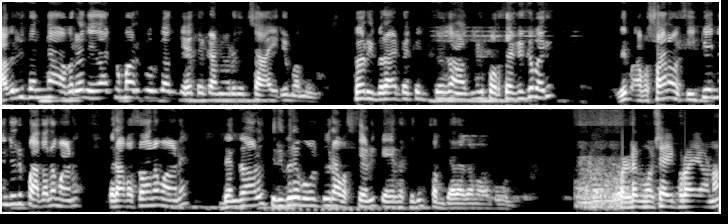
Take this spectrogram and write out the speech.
അവരിൽ തന്നെ അവരുടെ നേതാക്കന്മാർക്ക് കൊടുക്കാൻ അദ്ദേഹത്തെ കണ്ണുകടന്ന് സാഹചര്യം വന്നു. ഇപ്പൊ റിബറായിട്ടൊക്കെ ആളുകൾ പുറത്തേക്കൊക്കെ വരും. ഇത് അവസാനം സി പി എമ്മിന്റെ ഒരു പതനമാണ് ഒരു അവസാനമാണ്. ബംഗാൾ ത്രിപുര പോലത്തെ ഒരു അവസ്ഥയാണ് കേരളത്തിലും സംജാതകമാകുന്നത്. വളരെ മോശം അഭിപ്രായമാണ്.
